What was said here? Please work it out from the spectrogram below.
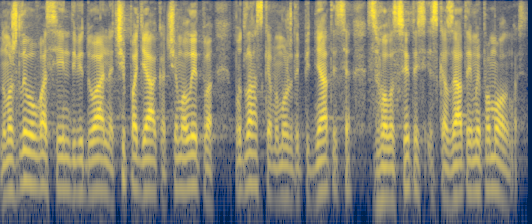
Ну, можливо, у вас є індивідуальна чи подяка, чи молитва. Будь ласка, ви можете піднятися, зголоситись і сказати, і ми помолимось.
